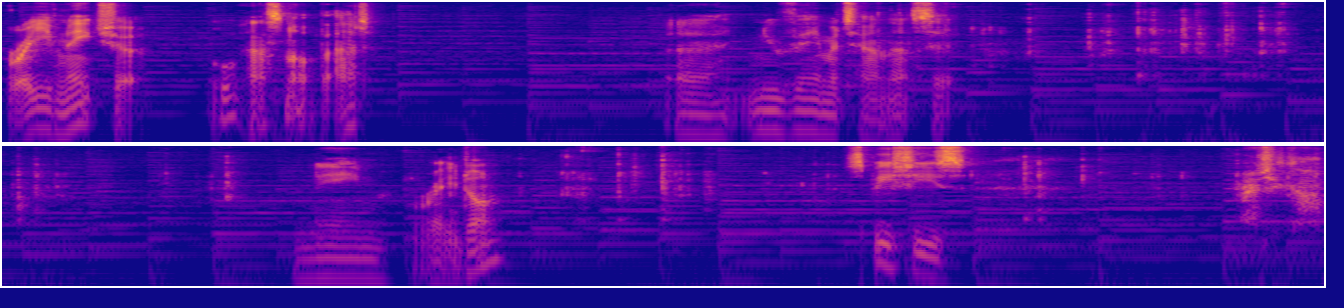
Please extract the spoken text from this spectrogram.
Brave nature. Oh, that's not bad. Uh, New Town, that's it. Name Radon. Species Magikarp.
